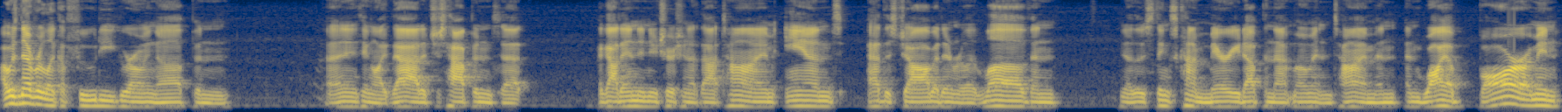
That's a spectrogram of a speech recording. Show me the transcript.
I was never like a foodie growing up and anything like that. It just happened that I got into nutrition at that time and I had this job I didn't really love and you know those things kind of married up in that moment in time and and why a bar I mean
